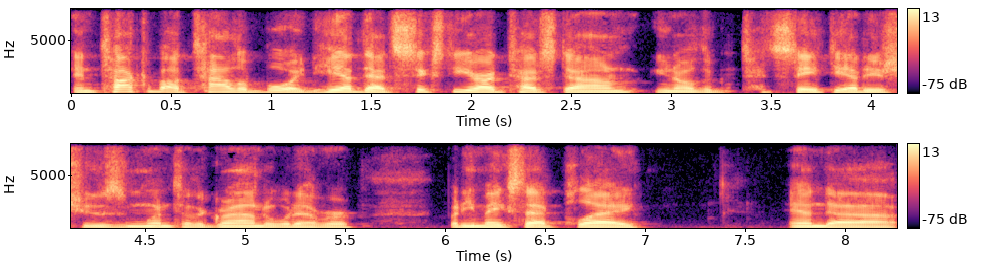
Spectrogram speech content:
And talk about Tyler Boyd. He had that 60 yard touchdown. You know, the safety had issues and went to the ground or whatever but he makes that play. And uh,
